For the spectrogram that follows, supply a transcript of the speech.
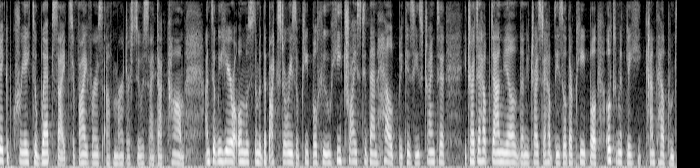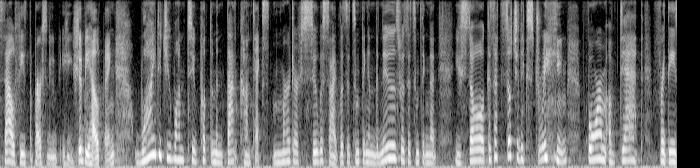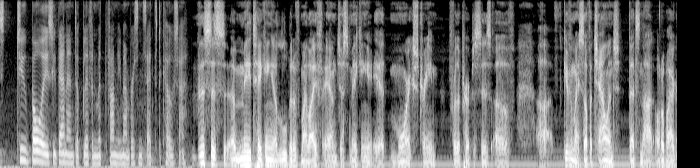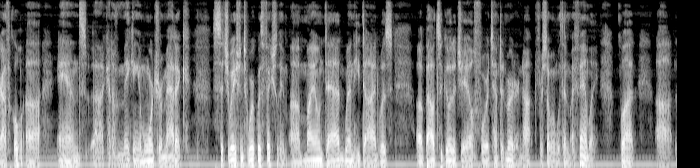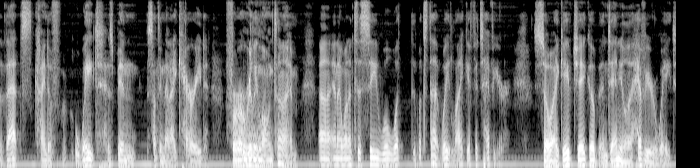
Jacob creates a website, survivorsofmurdersuicide.com. And so we hear almost some of the backstories of people who he tries to then help because he's trying to, he tried to help Daniel, then he tries to help these other people. Ultimately, he can't help himself. He's the person who he should be helping. Why did you want to put them in that context? Murder, suicide? Was it something in the news? Was it something that you saw? Because that's such an extreme form of death for these two boys who then end up living with family members in South Dakota. This is uh, me taking a little bit of my life and just making it more extreme for the purposes of uh, giving myself a challenge that's not autobiographical uh, and uh, kind of making a more dramatic situation to work with fictionally. Uh, my own dad, when he died, was about to go to jail for attempted murder, not for someone within my family, but uh, that's kind of weight has been something that I carried for a really long time, uh, and I wanted to see well what what's that weight like if it's heavier. So I gave Jacob and Daniel a heavier weight,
